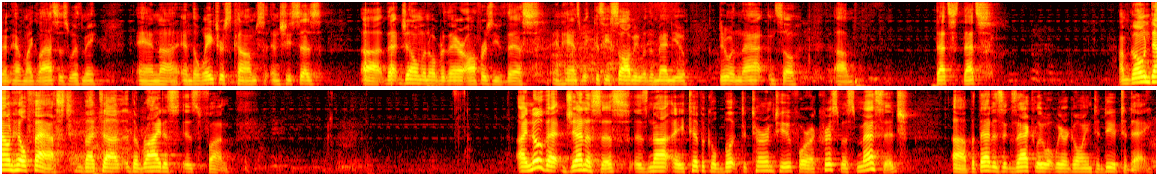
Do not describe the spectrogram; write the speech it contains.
didn't have my glasses with me. And, uh, and the waitress comes and she says, uh, That gentleman over there offers you this and hands me, because he saw me with the menu doing that. And so um, that's, that's, I'm going downhill fast, but uh, the ride is, is fun. I know that Genesis is not a typical book to turn to for a Christmas message, uh, but that is exactly what we are going to do today.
